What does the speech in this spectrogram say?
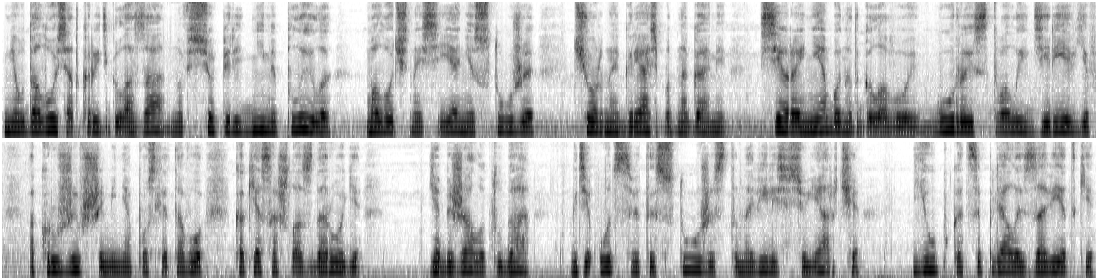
Мне удалось открыть глаза, но все перед ними плыло. Молочное сияние стужи, черная грязь под ногами, серое небо над головой, бурые стволы деревьев, окружившие меня после того, как я сошла с дороги. Я бежала туда, где отсветы стужи становились все ярче. Юбка цеплялась за ветки,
